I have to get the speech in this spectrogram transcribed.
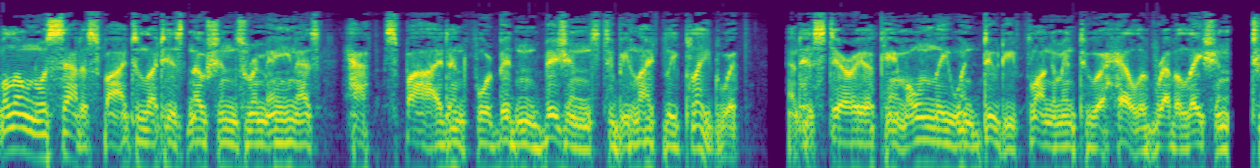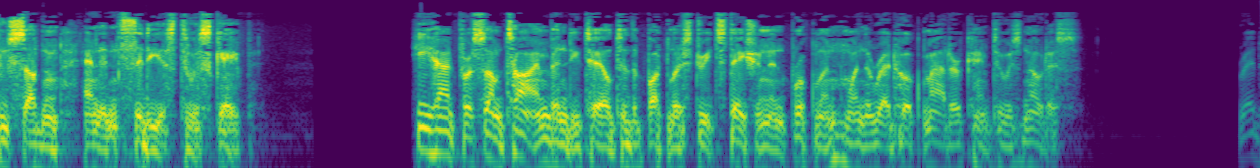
Malone was satisfied to let his notions remain as half-spied and forbidden visions to be lightly played with, and hysteria came only when duty flung him into a hell of revelation too sudden and insidious to escape. He had for some time been detailed to the Butler Street station in Brooklyn when the Red Hook matter came to his notice. Red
